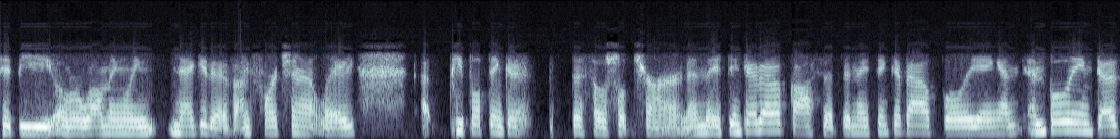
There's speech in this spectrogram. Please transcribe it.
to be overwhelmingly negative, unfortunately, uh, people think the social churn and they think about gossip and they think about bullying. And, and bullying does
